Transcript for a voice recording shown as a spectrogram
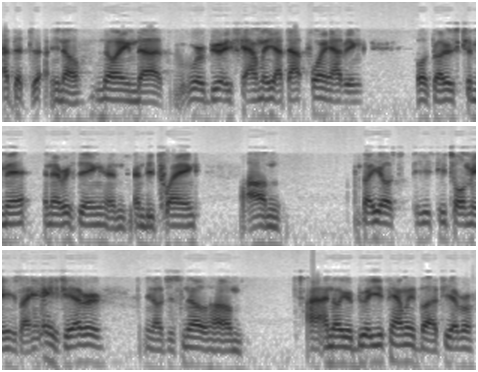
at the that, you know, knowing that we're a very family at that point, having both brothers commit and everything, and and be playing. Um, but he, was, he he told me he's like, hey, if you ever, you know, just know, um, I, I know you're a BYU family, but if you ever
